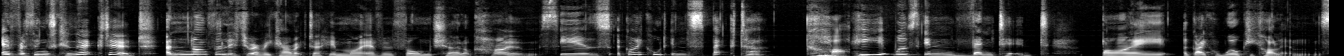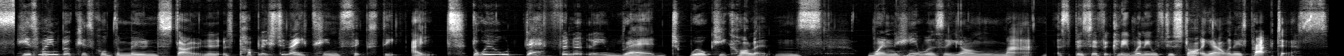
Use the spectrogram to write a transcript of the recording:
everything's connected. Another literary character who might have informed Sherlock Holmes is a guy called Inspector Cuff. He was invented by a guy called Wilkie Collins. His main book is called The Moonstone and it was published in 1868. Doyle definitely read Wilkie Collins when he was a young man, specifically when he was just starting out in his practice.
